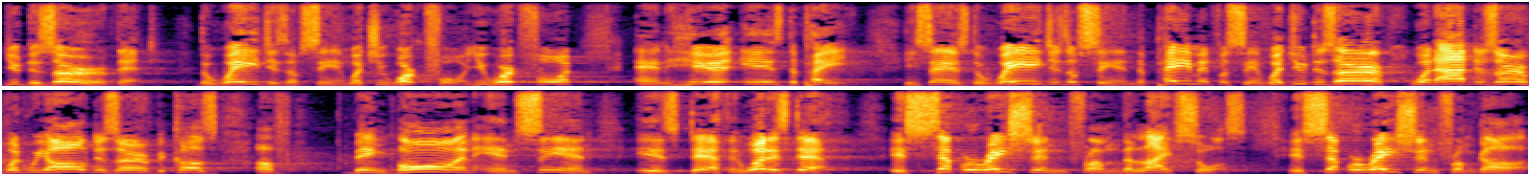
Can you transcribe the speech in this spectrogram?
You deserve that. The wages of sin, what you work for. You work for it, and here is the pay. He says, the wages of sin, the payment for sin, what you deserve, what I deserve, what we all deserve because of being born in sin is death. And what is death? It's separation from the life source, it's separation from God.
